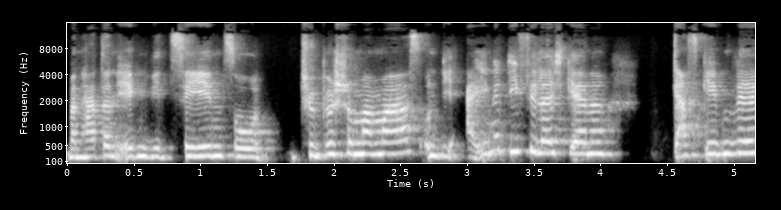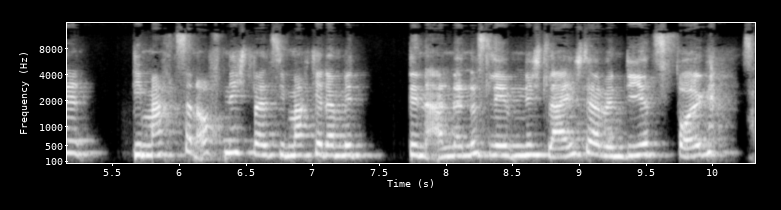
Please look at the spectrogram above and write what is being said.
Man hat dann irgendwie zehn so typische Mamas und die eine, die vielleicht gerne Gas geben will, die macht es dann oft nicht, weil sie macht ja damit den anderen das Leben nicht leichter. Wenn die jetzt Vollgas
